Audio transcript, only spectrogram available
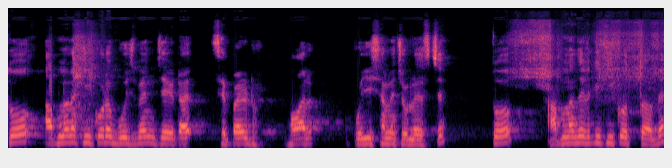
তো আপনারা কি করে বুঝবেন যে এটা সেপারেট হওয়ার পজিশনে চলে এসছে? তো আপনাদেরকে কি করতে হবে,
